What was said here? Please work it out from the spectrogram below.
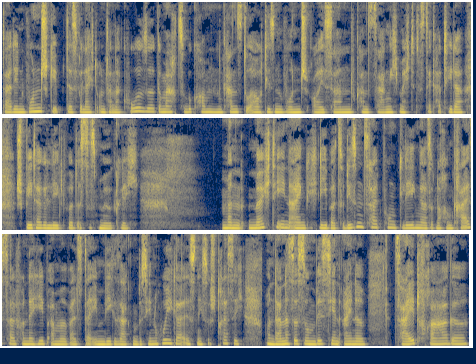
da den Wunsch gibt, das vielleicht unter Narkose gemacht zu bekommen, dann kannst du auch diesen Wunsch äußern. Du kannst sagen, ich möchte, dass der Katheter später gelegt wird, ist es möglich. Man möchte ihn eigentlich lieber zu diesem Zeitpunkt legen, also noch im Kreissaal von der Hebamme, weil es da eben, wie gesagt, ein bisschen ruhiger ist, nicht so stressig. Und dann ist es so ein bisschen eine Zeitfrage,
